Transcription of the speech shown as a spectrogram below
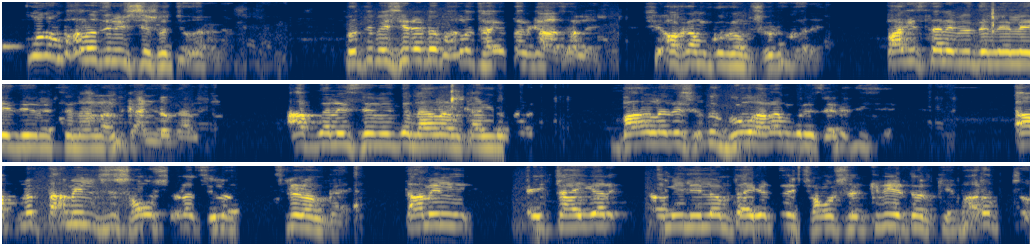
কোনো ভালো জিনিস সে সহ্য করে না। প্রতিবেশীরা একটু ভালো থাকে, তার গা জ্বলে। সে অকাম কুকাম শুরু করে। পাকিস্তানের বিরুদ্ধে লেলে দিয়ে রাখছে নানান কাণ্ড কাণ্ড আফগানিস্তানের বিরুদ্ধে নানান কাণ্ড করে বাংলাদেশ শুধু ঘুম আরাম করে ছেড়ে দিছে। আপনার তামিল যে সমস্যাটা ছিল শ্রীলঙ্কায় তামিল, এই টাইগার তামিল, ইলম টাইগার এই সমস্যার ক্রিয়েটর কে? ভারত তো।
